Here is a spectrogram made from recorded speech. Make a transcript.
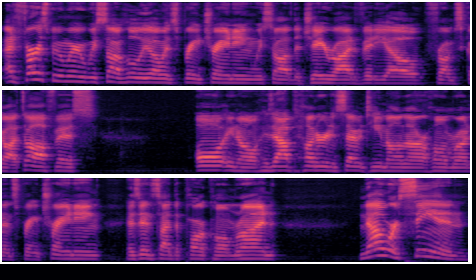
at first when we, we saw Julio in spring training, we saw the J Rod video from Scott's office all you know his 117 mile an hour home run in spring training, his inside the park home run. Now we're seeing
